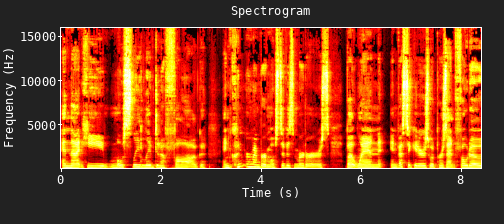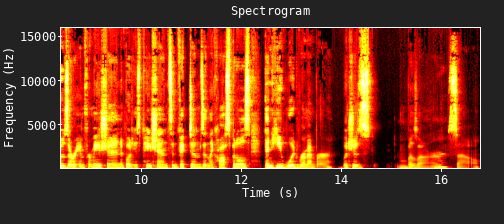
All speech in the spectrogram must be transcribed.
And that he mostly lived in a fog and couldn't remember most of his murders. But when investigators would present photos or information about his patients and victims in like hospitals, then he would remember, which is bizarre. So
